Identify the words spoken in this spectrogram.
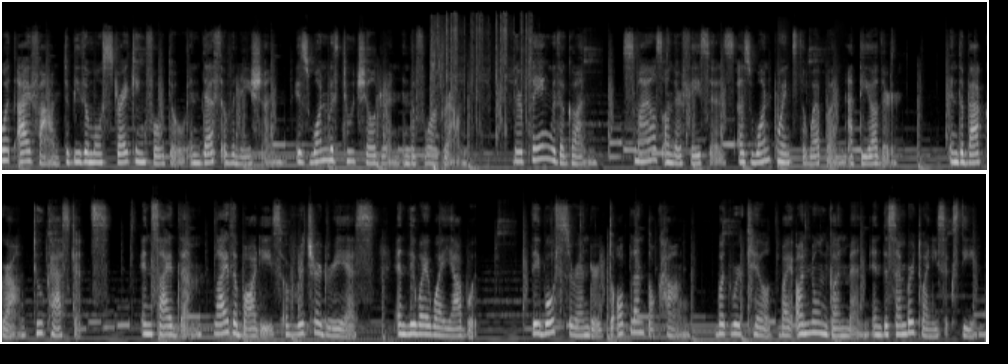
What I found to be the most striking photo in Death of a Nation is one with two children in the foreground. They're playing with a gun, smiles on their faces as one points the weapon at the other. In the background, two caskets. Inside them lie the bodies of Richard Reyes and Liwayway Yabut. They both surrendered to Oplan Tokhang, but were killed by unknown gunmen in December 2016.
